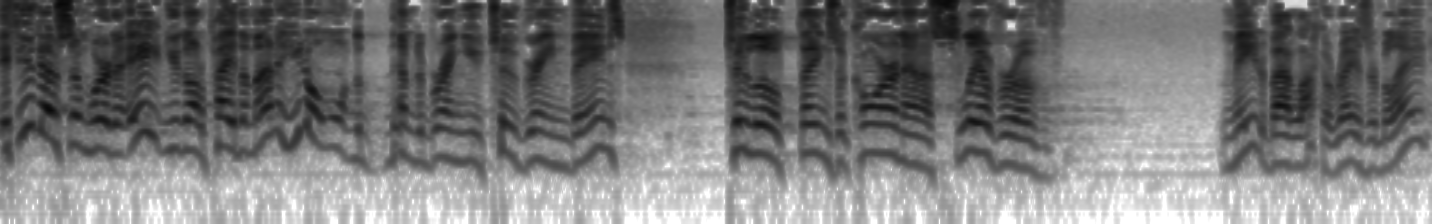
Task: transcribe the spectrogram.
If you go somewhere to eat and you're going to pay the money, you don't want them to bring you two green beans, two little things of corn and a sliver of meat about like a razor blade.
